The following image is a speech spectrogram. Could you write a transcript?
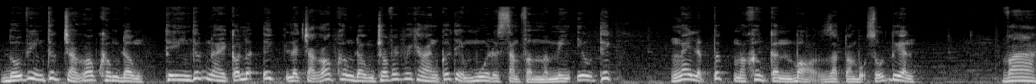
Đối với hình thức trả góp không đồng thì hình thức này có lợi ích là trả góp không đồng cho phép khách hàng có thể mua được sản phẩm mà mình yêu thích ngay lập tức mà không cần bỏ ra toàn bộ số tiền và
